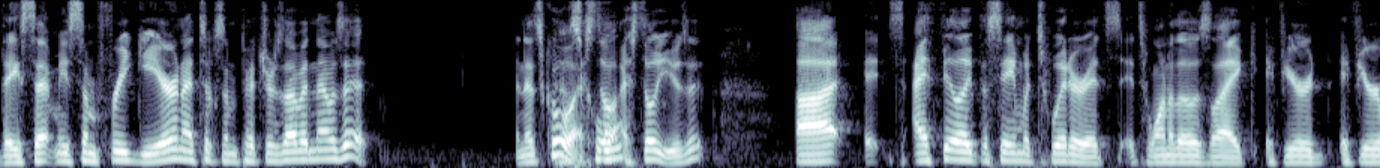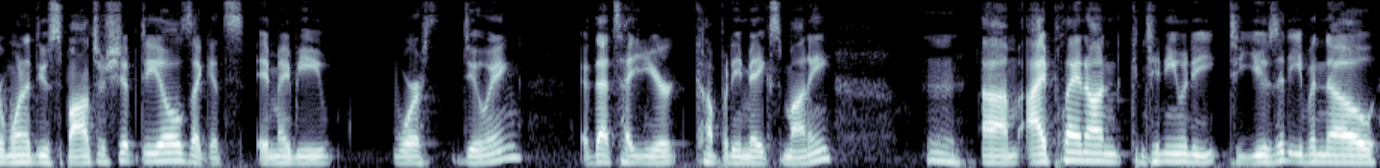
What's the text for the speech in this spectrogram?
they sent me some free gear, and I took some pictures of it, and that was it. And it's cool. That's I still, cool. I still use it. Uh, it's, I feel like the same with Twitter. It's it's one of those like if you're if you want to do sponsorship deals, like it's it may be worth doing if that's how your company makes money. Um, I plan on continuing to, to use it, even though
